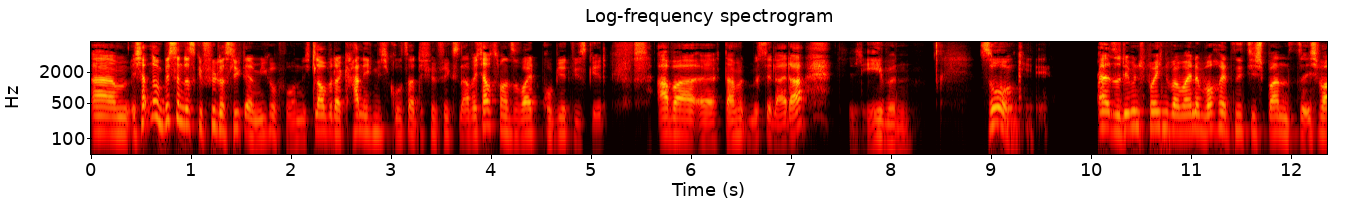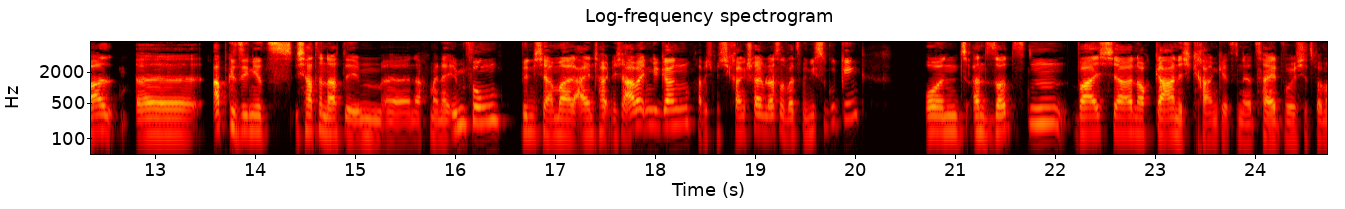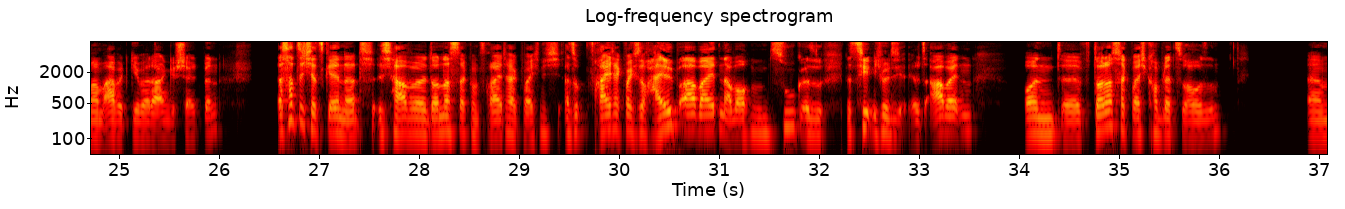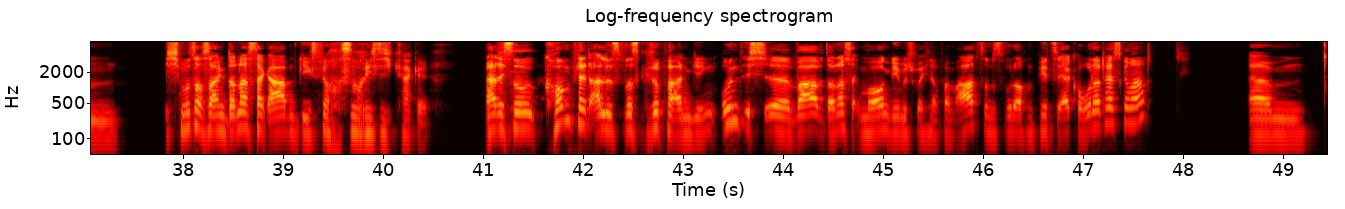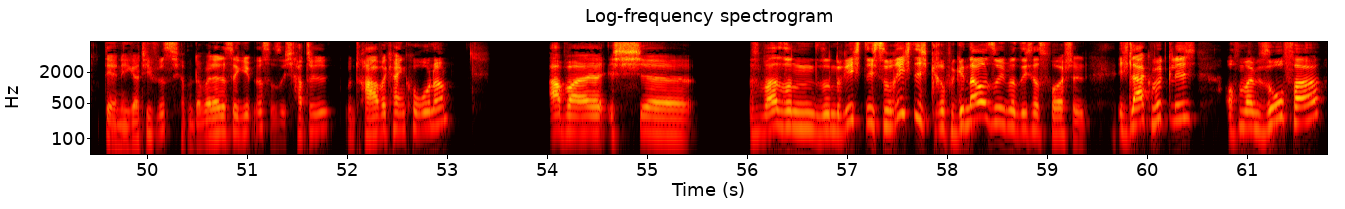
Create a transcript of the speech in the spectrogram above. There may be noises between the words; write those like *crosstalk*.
Ähm, ich habe nur ein bisschen das Gefühl, das liegt am Mikrofon. Ich glaube, da kann ich nicht großartig viel fixen, aber ich habe es mal so weit probiert, wie es geht. Aber äh, damit müsst ihr leider leben. So, okay. Also dementsprechend war meine Woche jetzt nicht die spannendste. Ich war, äh, abgesehen jetzt, ich hatte nach dem, äh, nach meiner Impfung, bin ich ja mal einen Tag nicht arbeiten gegangen, habe ich mich krank schreiben lassen, weil es mir nicht so gut ging. Und ansonsten war ich ja noch gar nicht krank jetzt in der Zeit, wo ich jetzt bei meinem Arbeitgeber da angestellt bin. Das hat sich jetzt geändert. Ich habe Donnerstag und Freitag war ich nicht, also Freitag war ich so halb arbeiten, aber auch nur im Zug, also das zählt nicht als arbeiten. Und äh, Donnerstag war ich komplett zu Hause. Ähm, ich muss auch sagen, Donnerstagabend ging es mir *laughs* auch so richtig kacke. Da hatte ich so komplett alles, was Grippe anging. Und ich äh, war Donnerstagmorgen dementsprechend auch beim Arzt und es wurde auch ein PCR-Corona-Test gemacht. Ähm, der negativ ist. Ich habe mittlerweile das Ergebnis. Also ich hatte und habe kein Corona. Aber ich, äh, es war so ein, so ein richtig, so richtig Grippe, genauso wie man sich das vorstellt. Ich lag wirklich auf meinem Sofa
